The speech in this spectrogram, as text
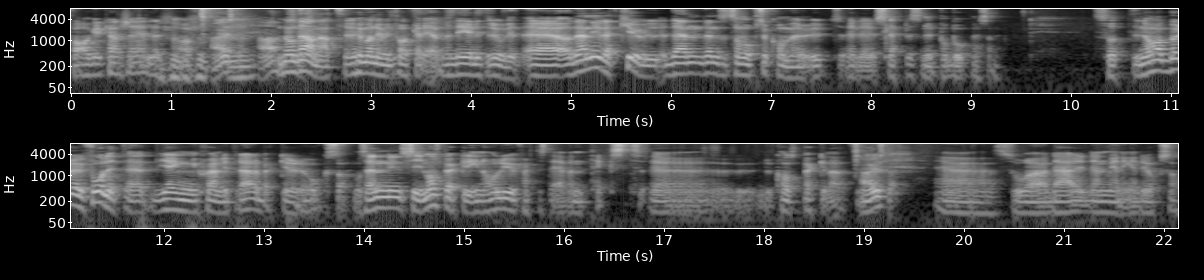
Fager kanske eller av Ja, just det. Ja. något annat, hur man nu vill tolka det. Men det är lite roligt. Eh, och den är rätt kul. Den, den som också kommer ut, eller släpptes nu på Bokmässan. Så nu har- börjar vi få lite ett gäng skönlitterära böcker också. Och sen Simons böcker innehåller ju faktiskt även text. Eh, konstböckerna. ja, just det. Eh, så där i den meningen det också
